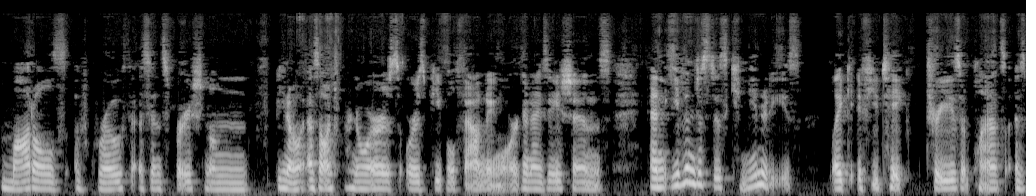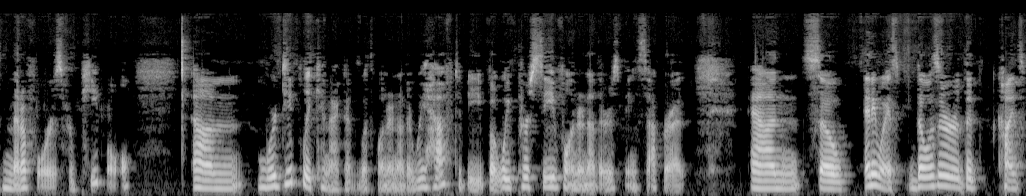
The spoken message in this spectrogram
models of growth as inspirational you know as entrepreneurs or as people founding organizations and even just as communities? Like if you take trees or plants as metaphors for people um, we're deeply connected with one another. We have to be but we perceive one another as being separate and so, anyways, those are the kinds.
